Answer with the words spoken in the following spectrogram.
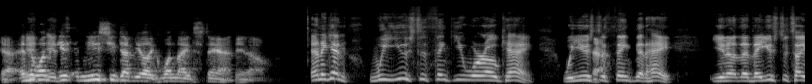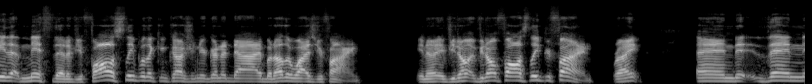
yeah. And it, the one in ECW, like one night stand. You know. And again, we used to think you were okay. We used yeah. to think that hey, you know, that they used to tell you that myth that if you fall asleep with a concussion, you're going to die, but otherwise you're fine. You know, if you don't if you don't fall asleep, you're fine, right? And then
